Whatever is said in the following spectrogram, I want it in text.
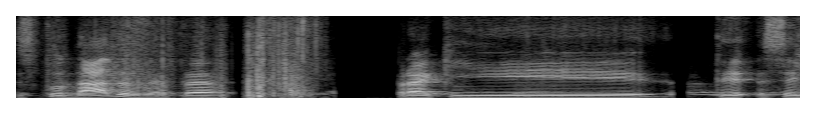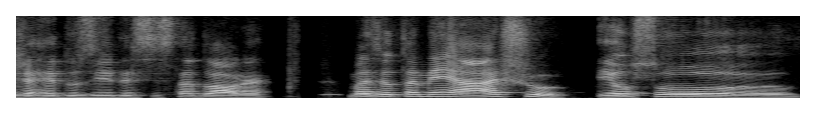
estudadas, né, para que te, seja reduzido esse estadual, né. Mas eu também acho, eu sou,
